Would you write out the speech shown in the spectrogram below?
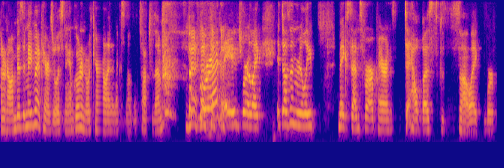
I don't know, I'm visiting, maybe my parents are listening. I'm going to North Carolina next month. I'll talk to them. we're at an age where like it doesn't really make sense for our parents to help us because it's not like we're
